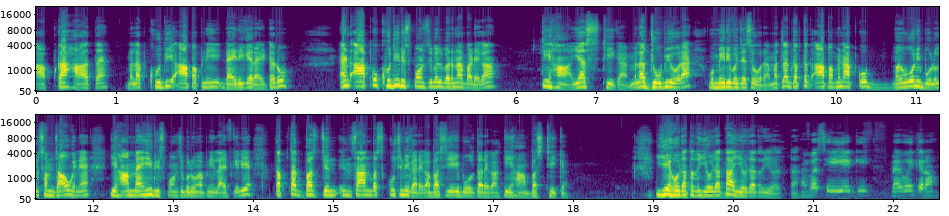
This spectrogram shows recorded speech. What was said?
आपका हाथ है। मतलब खुद ही आप अपनी डायरी के राइटर हो। एंड आपको खुद ही रिस्पॉन्सिबल बनना पड़ेगा कि हाँ यस ठीक है। मतलब जो भी हो रहा है, वो मेरी वजह से हो रहा है। मतलब जब तक आप अपने आप को वो नहीं बोलोगे, समझाओगे ना कि हाँ मैं ही रिस्पॉन्सिबल हूँ अपनी लाइफ के लिए, तब तक बस इंसान बस कुछ नहीं करेगा, बस यही बोलता रहेगा कि हाँ बस ठीक है। ये हो जाता तो ये हो जाता ये हो जाता तो ये हो जाता। हाँ, बस यही है कि मैं वही कह रहा हूँ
